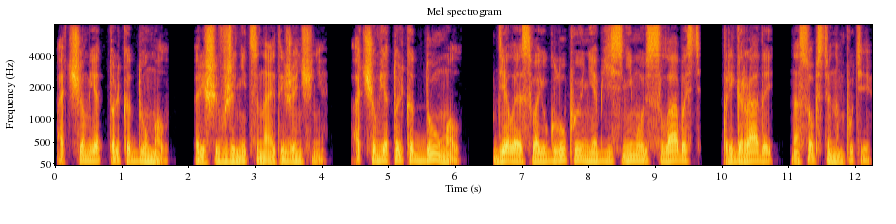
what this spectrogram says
о чем я только думал, решив жениться на этой женщине. О чем я только думал, делая свою глупую, необъяснимую слабость преградой на собственном пути.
